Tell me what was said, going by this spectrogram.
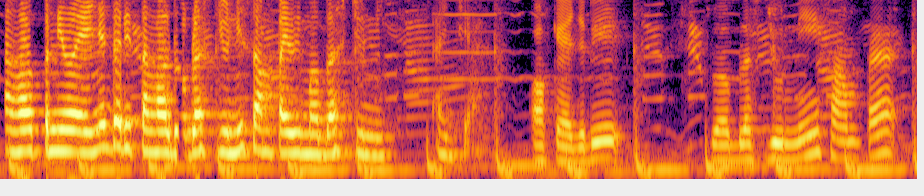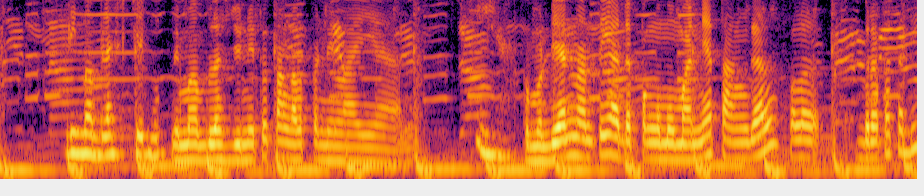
Tanggal penilaiannya dari tanggal 12 Juni sampai 15 Juni aja. Oke, jadi 12 Juni sampai 15 Juni. 15 Juni itu tanggal penilaian. Iya. Kemudian nanti ada pengumumannya tanggal kalau berapa tadi?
